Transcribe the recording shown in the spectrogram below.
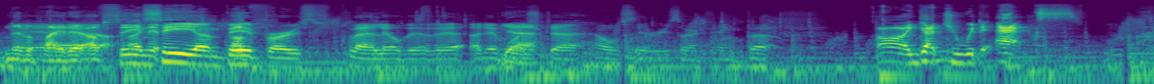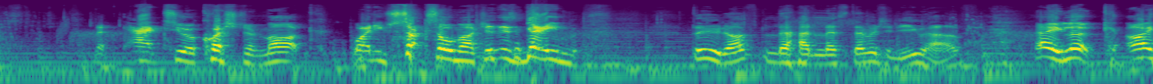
never played it. I've seen it I it. see um, Beard I've- Bros play a little bit of it. I didn't Yeah. watch the whole series or anything, but oh, I got you with the axe. Let ask you a question, Mark. Why do you suck so much at this game? Dude, I've had less damage than you have. Hey, look, I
